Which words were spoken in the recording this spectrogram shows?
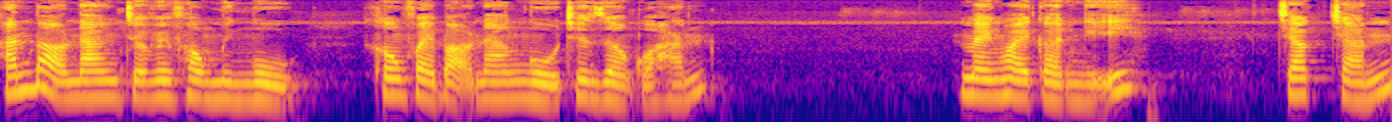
hắn bảo nàng trở về phòng mình ngủ, không phải bảo nàng ngủ trên giường của hắn. Mạnh Hoài Cận nghĩ, chắc chắn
